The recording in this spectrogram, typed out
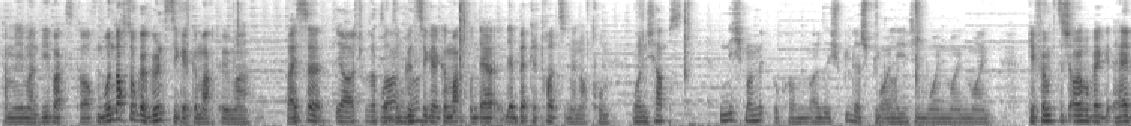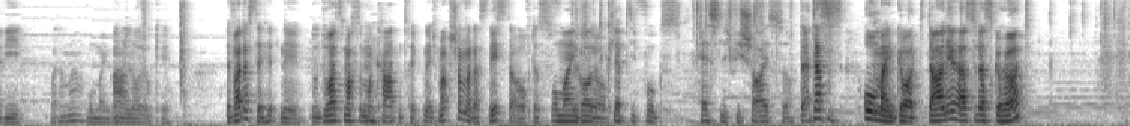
Kann mir jemand V-Bucks kaufen. Wurden doch sogar günstiger gemacht, Ömer. Weißt du? Ja, ich wollte Wurden so sagen. ne? günstiger gemacht und der, der bettelt trotzdem noch drum. Und ich hab's nicht mal mitbekommen. Also ich spiele das Spiel Moin, moin, moin, moin. Okay, 50 Euro weg. Wie? Warte mal. Oh mein Gott. Ah, lol, okay. War das der Hit? Nee. Du, du hast, machst immer einen Kartentrick, ne? Ich mach schon mal das nächste auf. Das, Oh mein Gott, die Fuchs. Hässlich wie Scheiße. Da- Das ist. Oh mein Gott. Daniel, hast du das gehört?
